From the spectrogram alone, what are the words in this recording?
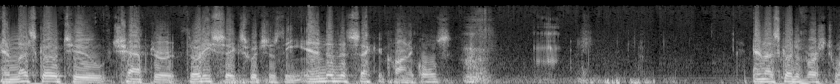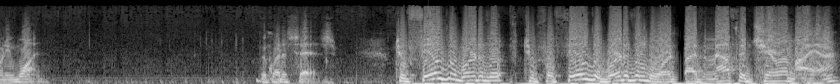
and let's go to chapter 36, which is the end of the Second Chronicles, and let's go to verse 21. Look what it says. To, the word of the, to fulfill the word of the Lord by the mouth of Jeremiah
